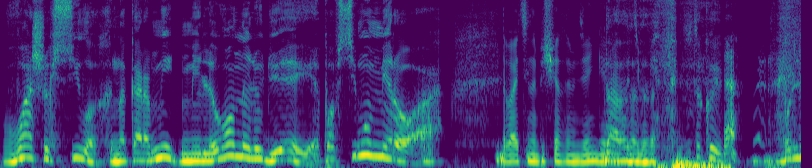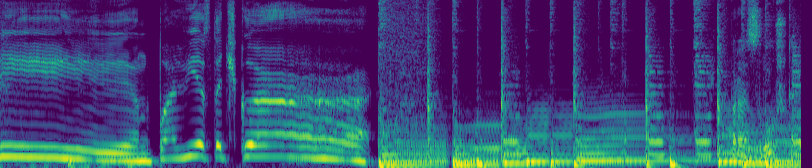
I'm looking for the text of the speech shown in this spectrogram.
В ваших силах накормить миллионы людей по всему миру. Давайте напечатаем деньги. Да, да, да, да. Ты такой, блин, повесточка. Прослушка.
